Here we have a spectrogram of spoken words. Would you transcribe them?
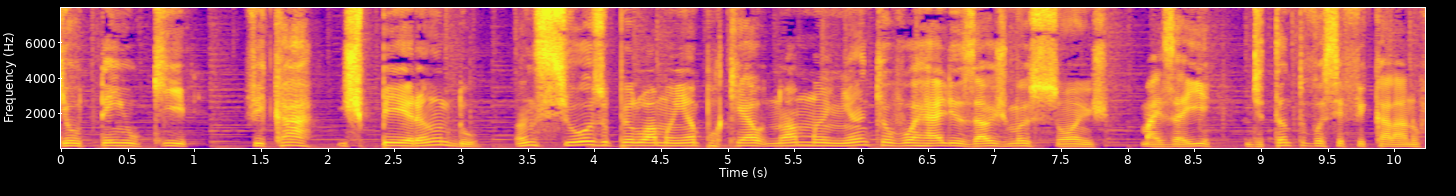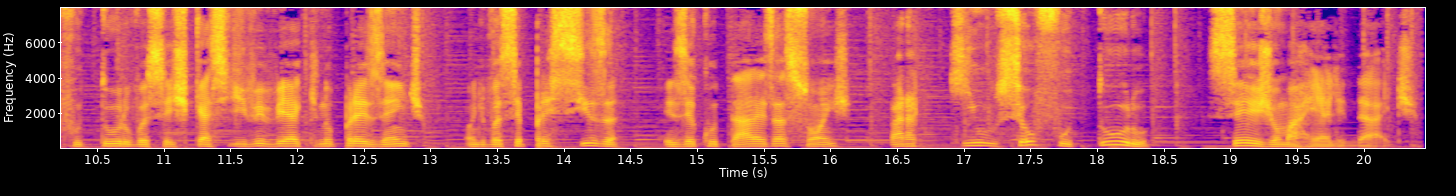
que eu tenho que ficar esperando, ansioso pelo amanhã, porque é no amanhã que eu vou realizar os meus sonhos. Mas aí, de tanto você ficar lá no futuro, você esquece de viver aqui no presente, onde você precisa executar as ações para que o seu futuro seja uma realidade.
